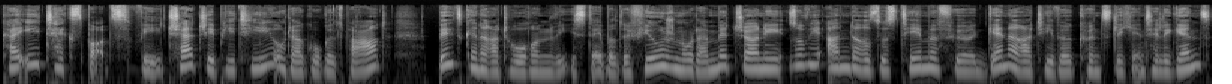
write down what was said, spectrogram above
KI-Textbots wie ChatGPT oder Googles Bard Bildgeneratoren wie Stable Diffusion oder Midjourney sowie andere Systeme für generative künstliche Intelligenz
